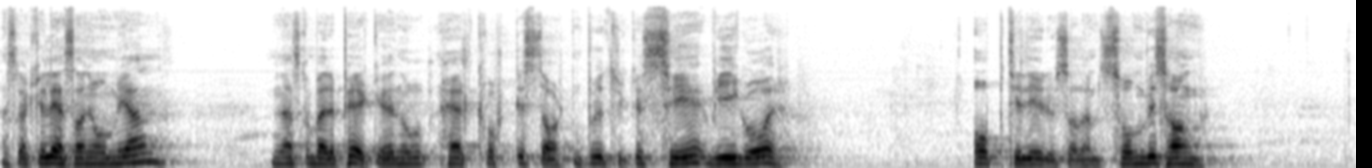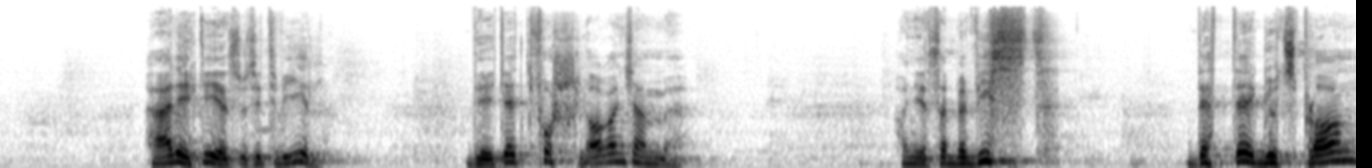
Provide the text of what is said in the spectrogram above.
Jeg skal ikke lese den om igjen, men jeg skal bare peke noe helt kort i starten på uttrykket 'Se, vi går' opp til Jerusalem, som vi sang. Her er ikke Jesus i tvil. Det er ikke et forslag han kommer med. Han gir seg bevisst. Dette er Guds plan.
